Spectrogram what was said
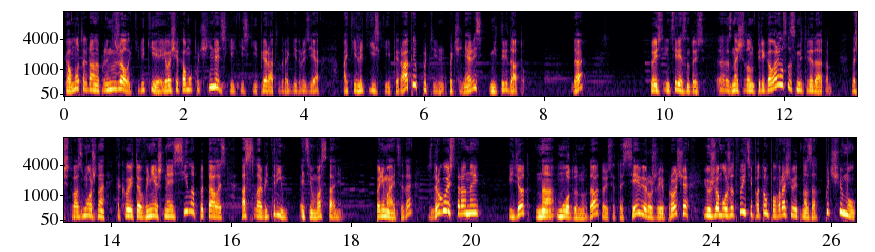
кому тогда она принадлежала, Киликия? И вообще, кому подчинялись киликийские пираты, дорогие друзья? А киликийские пираты подчинялись Митридату, да? То есть, интересно, то есть, э, значит, он переговаривался с Митридатом, значит, возможно, какая-то внешняя сила пыталась ослабить Рим этим восстанием. Понимаете, да? С другой стороны, идет на Модену, да, то есть это север уже и прочее, и уже может выйти, потом поворачивает назад. Почему?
